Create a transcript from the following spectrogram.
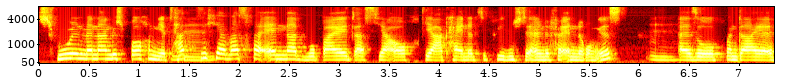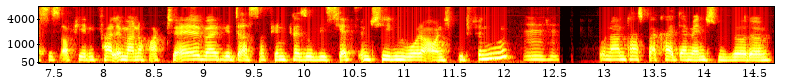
schwulen Männern gesprochen. Jetzt hat mhm. sich ja was verändert, wobei das ja auch ja keine zufriedenstellende Veränderung ist. Mhm. Also von daher ist es auf jeden Fall immer noch aktuell, weil wir das auf jeden Fall so, wie es jetzt entschieden wurde, auch nicht gut finden. Mhm. Unantastbarkeit der Menschenwürde.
